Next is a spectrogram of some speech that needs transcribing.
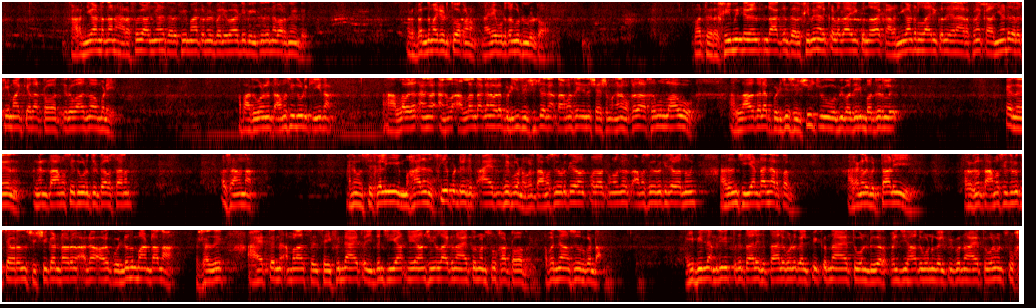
കളഞ്ഞു കണ്ടെന്നാണ് ഹറഫ് കളഞ്ഞാണ് തെർഹീമാക്കുന്ന ഒരു പരിപാടി ബെയ്ത്ത് തന്നെ പറഞ്ഞിട്ടുണ്ട്. നിർബന്ധമായിട്ട് എടുത്തു നോക്കണം. നേരെ പിടുത്തം കിട്ടുള്ളൂ കേട്ടോ. അപ്പോൾ തെർഹീമിന്റെ എന്താക്കും തെർഹീമിന് നിലക്കുള്ളതായിരിക്കുന്നതാ കളഞ്ഞു കണ്ടുള്ളതായിരിക്കുന്നത് ചില ഹറഫിനെ കളഞ്ഞുകൊണ്ട് തെർഹീമാക്കിയതാട്ടോ ഇരുവാകുമ്പോഴേ അപ്പോൾ അതുകൊണ്ട് താമസം ചെയ്ത് കൊടുക്കുന്നതാണ് അള്ള വരെ അള്ള എന്താക്കാൻ അവരെ പിടിച്ച് ശിക്ഷിച്ചു താമസം ചെയ്തതിന് ശേഷം. അങ്ങനെ ഒക്കെ അഹമുള്ളാവോ അള്ളാഹു തല പിടിച്ച് ശിക്ഷിച്ചു. ബി ബദിരും ബദിറിൽ എന്ന് എന്ന്. അങ്ങനെ താമസം ചെയ്ത് കൊടുത്തിട്ട് അവസാനം അവസാനം എന്നാണ് അനുസിഖൽ ഈ മഹാനൻ നിസ്കരിയപ്പെട്ട് ആയത് സേഫുണ്ടോ. നിങ്ങൾ താമസം കൊടുക്കുക നിങ്ങൾ താമസം കൊടുക്കുക വന്നു അവരൊന്നും ചെയ്യേണ്ട തന്നെ അർത്ഥം. അരങ്ങൾ വിട്ടാളി. അവർക്ക് താമസം ചെയ്ത് കൊടുക്കുക അവരൊന്നും ശിക്ഷിക്കേണ്ടവർ അല്ല അവരെ കൊല്ലൊന്നും വേണ്ടെന്നാ. പക്ഷെ അത് ആയത്തിന് നമ്മൾ സൈഫിന്റെ ആയത്ത് യുദ്ധം ചെയ്യാൻ ചെയ്യാൻ ചെയ്തതാക്കുന്ന ആയത്തോട് മനസ്സൂക്കാട്ടോ എന്ന്. അപ്പം ഞാൻ താമസം കൊടുക്കണ്ട ഈ ബിൽ അമരി വിത്ത് കിത്താൽ കിത്താൽ കൊണ്ട് കൽപ്പിക്കുന്ന ആയത്ത് കൊണ്ട് വൽ ജിഹാദ് കൊണ്ട് കൽപ്പിക്കുന്ന ആയത്ത് കൊണ്ട് മൻസൂഖ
